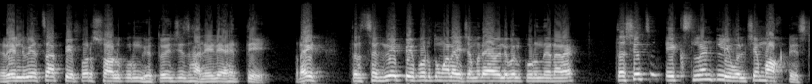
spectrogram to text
रेल्वेचा पेपर सॉल्व्ह करून घेतोय जे झालेले आहेत ते. राईट तर सगळे पेपर तुम्हाला याच्यामध्ये अवेलेबल करून देणार आहे. तसेच एक्सलंट लेवलचे मॉक टेस्ट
